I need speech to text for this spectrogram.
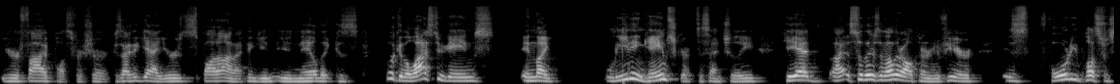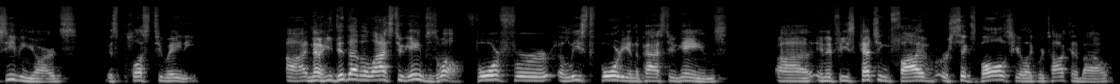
your five plus for sure because I think yeah, you're spot on. I think you you nailed it because look at the last two games in like leading game script essentially. He had uh, so there's another alternative here is 40 plus receiving yards is plus 280. Uh, now he did that the last two games as well, four for at least 40 in the past two games. Uh, and if he's catching five or six balls here, like we're talking about,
